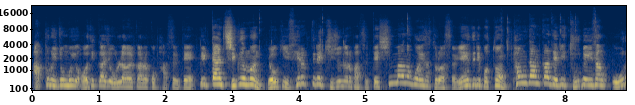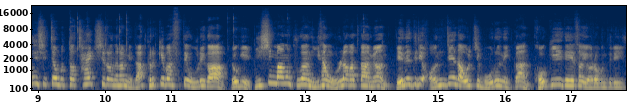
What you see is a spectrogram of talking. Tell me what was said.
앞으로 이 종목이 어디까지 올라갈까라고 봤을 때 일단 지금은 여기 세력들의 기준으로 봤을 때 10만 원권에서 들어왔어요. 얘네들이 보통 평단가 대비 2배 이상 오른 시점부터 차익 실현을 합니다. 그렇게 봤을 때 우리가 여기 20만 원 구간 이상 올라갔다 하면 얘네들이 언제 나올지 모르니까 거기에 대해서 여러분들이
